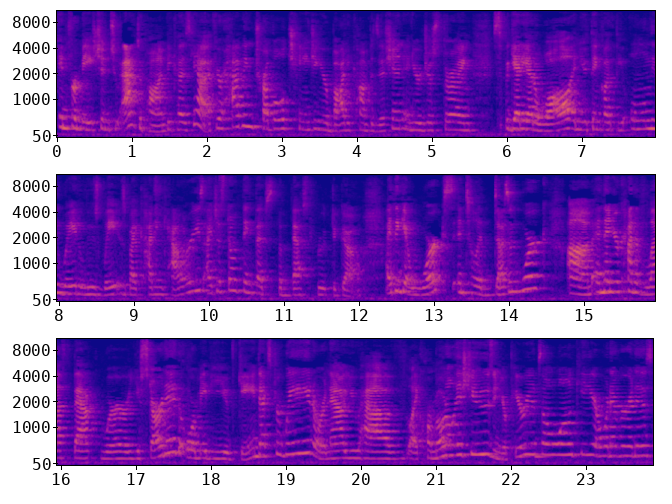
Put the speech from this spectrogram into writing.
information to act upon because yeah if you're having trouble changing your body composition and you're just throwing spaghetti at a wall and you think like the only way to lose weight is by cutting calories i just don't think that's the best route to go. I think it works until it doesn't work um, and then you're kind of left back where you started or maybe you've gained extra weight or now you have like hormonal issues and your period's all wonky or whatever it is.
